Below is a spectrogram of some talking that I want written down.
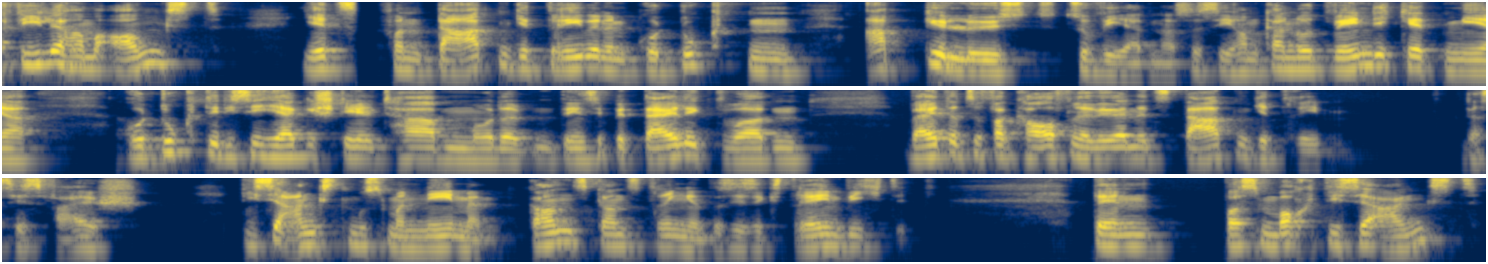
viele haben Angst, jetzt von datengetriebenen Produkten abgelöst zu werden. Also sie haben keine Notwendigkeit mehr, Produkte, die sie hergestellt haben oder in denen sie beteiligt waren, weiter zu verkaufen, weil wir werden jetzt datengetrieben. Das ist falsch. Diese Angst muss man nehmen. Ganz, ganz dringend. Das ist extrem wichtig. Denn was macht diese Angst?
